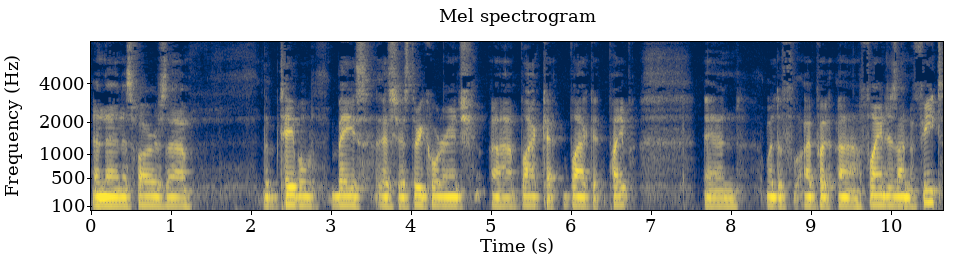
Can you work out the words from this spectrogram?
And then as far as uh, the table base, it's just three quarter inch uh, black black pipe. And with the, I put uh, flanges on the feet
